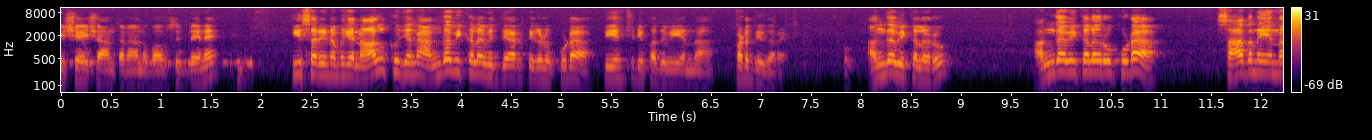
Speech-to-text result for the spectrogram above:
ವಿಶೇಷ ಅಂತ ನಾನು ಭಾವಿಸಿದ್ದೇನೆ. ಈ ಸರಿ ನಮಗೆ ನಾಲ್ಕು ಜನ ಅಂಗವಿಕಲ ವಿದ್ಯಾರ್ಥಿಗಳು ಕೂಡ ಪಿ ಎಚ್ ಡಿ ಪದವಿಯನ್ನು ಪಡೆದಿದ್ದಾರೆ. ಅಂಗವಿಕಲರು ಅಂಗವಿಕಲರು ಕೂಡ ಸಾಧನೆಯನ್ನ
